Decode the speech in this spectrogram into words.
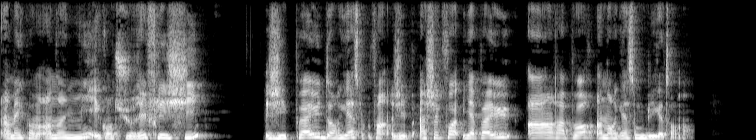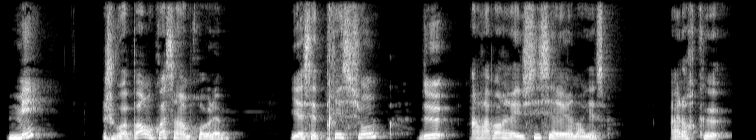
un mec pendant un an et demi, et quand tu réfléchis, j'ai pas eu d'orgasme, enfin, j'ai, à chaque fois, il n'y a pas eu un rapport, un orgasme obligatoirement. Mais, je vois pas en quoi c'est un problème. Il y a cette pression de, un rapport est réussi s'il y a eu un orgasme. Alors que,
